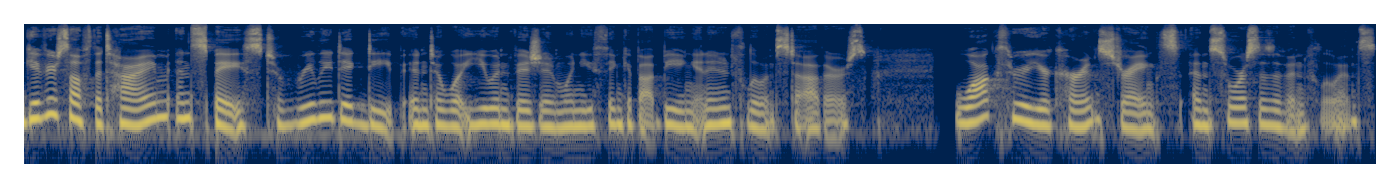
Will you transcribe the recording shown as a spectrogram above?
Give yourself the time and space to really dig deep into what you envision when you think about being an influence to others. Walk through your current strengths and sources of influence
